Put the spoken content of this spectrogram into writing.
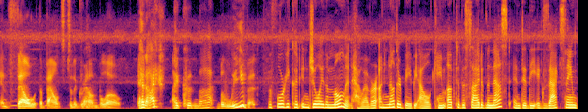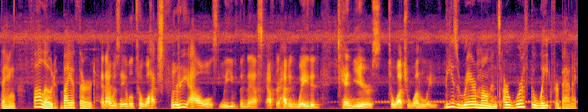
and fell with a bounce to the ground below. And I, I could not believe it. Before he could enjoy the moment, however, another baby owl came up to the side of the nest and did the exact same thing, followed by a third. And I was able to watch three owls leave the nest after having waited 10 years to watch one leave. These rare moments are worth the wait for Bannick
